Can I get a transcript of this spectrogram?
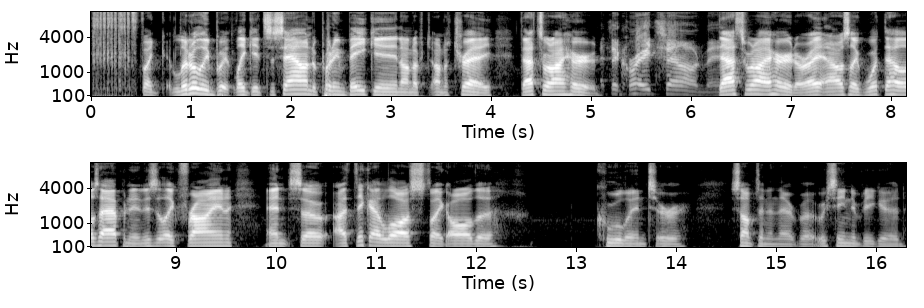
like literally, but like it's the sound of putting bacon on a on a tray. That's what I heard. That's a great sound, man. That's what I heard. All right, and I was like, "What the hell is happening? Is it like frying?" And so I think I lost like all the coolant or something in there, but we seem to be good.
